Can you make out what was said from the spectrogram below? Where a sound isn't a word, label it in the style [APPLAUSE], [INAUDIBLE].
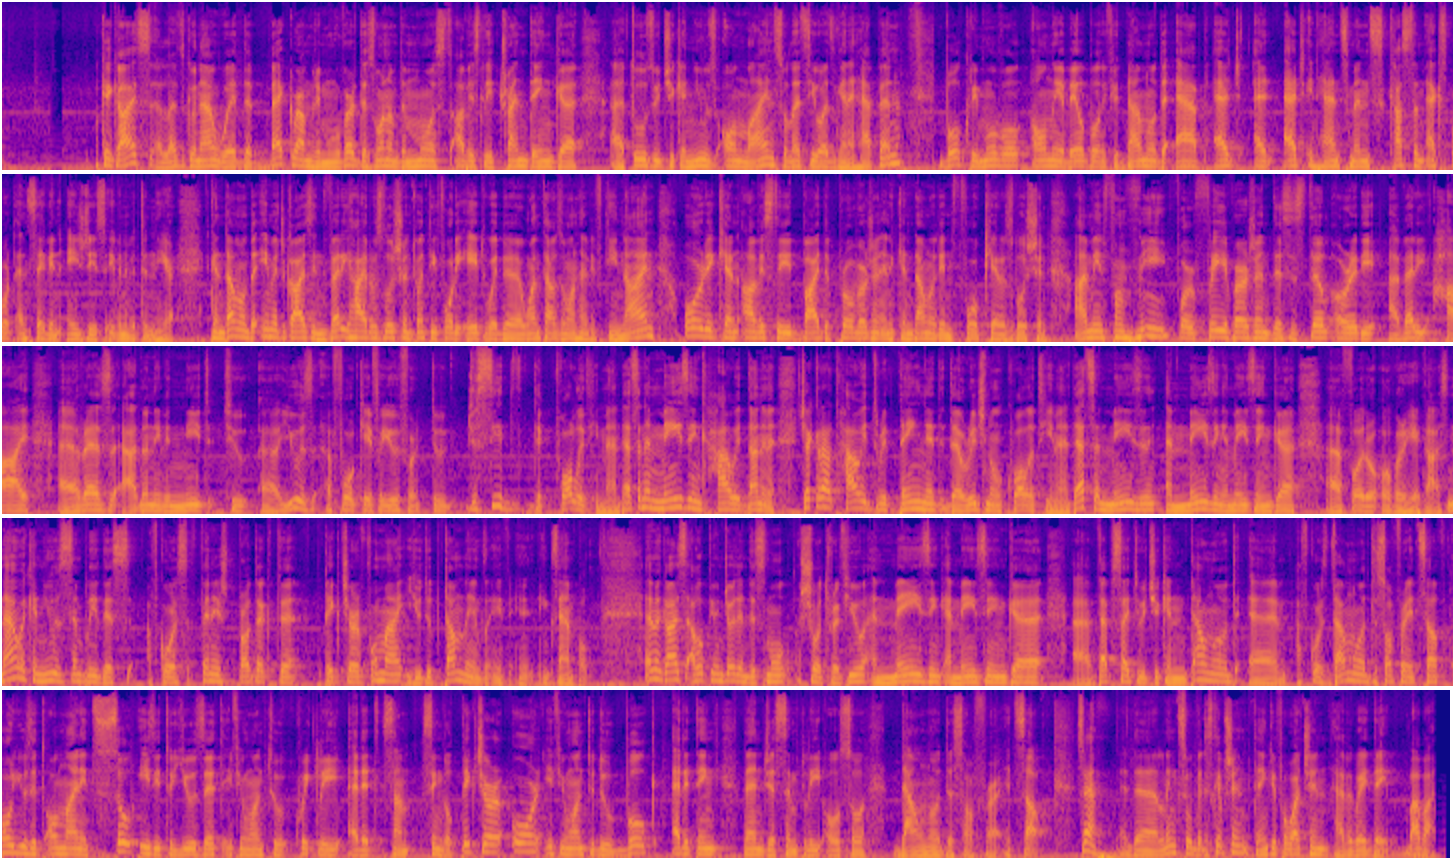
Okay guys, uh, let's go now with the background remover. This is one of the most obviously trending uh, uh, tools which you can use online. So let's see what's gonna happen. Bulk removal only available if you download the app, Edge, Edge enhancements, custom export and save in HD, so even if it's in here. You can download the image guys in very high resolution 2048 with uh, 1159 or you can obviously buy the pro version and you can download in 4K resolution. I mean for [LAUGHS] me, for free version, this is still already a very high uh, res. I don't even need to uh, use a 4K for you for to just see the quality, man. That's an amazing how it done it. Check it out how it retained the original quality, man. That's amazing, amazing, amazing uh, uh, photo over here, guys. Now I can use simply this, of course, finished product uh, picture for my YouTube thumbnail example. Anyway guys, I hope you enjoyed this small short review. Amazing, amazing uh, uh, website which you can download. Um, of course, download the software itself or use it online. It's so easy to use it if you want to quickly edit some single picture or if you want to do bulk editing, then just simply also download the software itself. So yeah, the links will be in the description. Thank you for watching. Have a great day. Bye bye.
